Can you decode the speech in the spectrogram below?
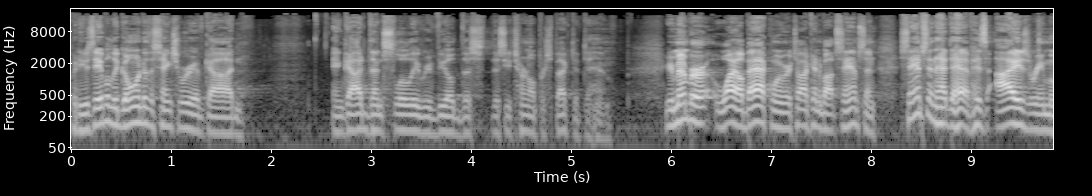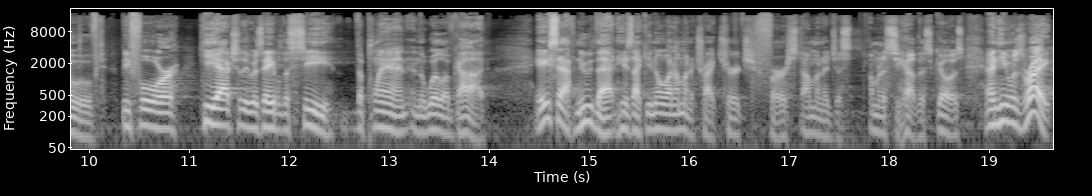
But he was able to go into the sanctuary of God, and God then slowly revealed this, this eternal perspective to him. You remember a while back when we were talking about Samson, Samson had to have his eyes removed before he actually was able to see the plan and the will of God. Asaph knew that. He's like, you know what? I'm going to try church first. I'm going to just, I'm going to see how this goes. And he was right.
